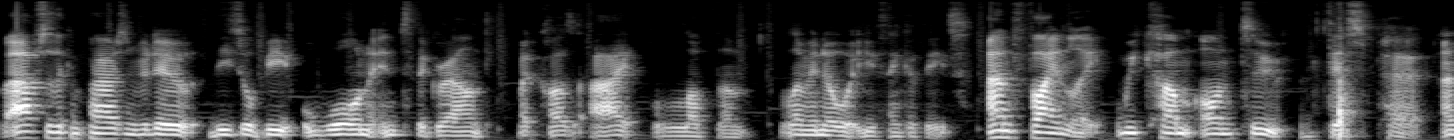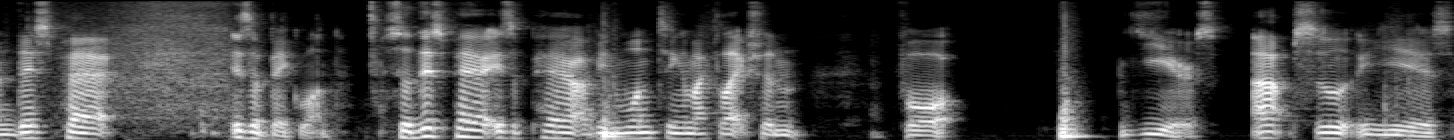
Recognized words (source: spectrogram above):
but after the comparison video these will be worn into the ground because I love them let me know what you think of these and finally we come on to this pair and this pair is a big one so this pair is a pair I've been wanting in my collection for years absolutely years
